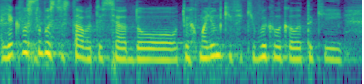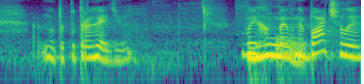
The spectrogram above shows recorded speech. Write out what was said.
А як ви особисто ставитеся до тих малюнків, які викликали такий, ну, таку трагедію? Ви їх, Ну, певне, бачили?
